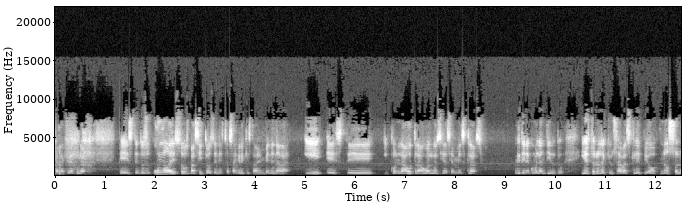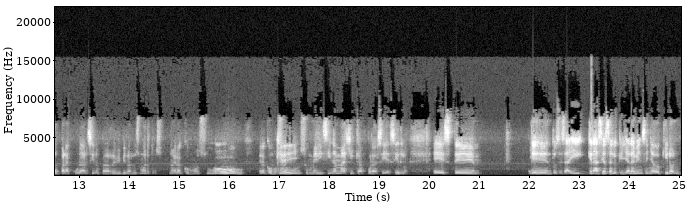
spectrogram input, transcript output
para la criatura. Este, entonces, uno de esos vasitos tenía esta sangre que estaba envenenada, y, este, y con la otra o algo así hacía mezclas que tenía como el antídoto, y esto era la que usaba Asclepio no solo para curar, sino para revivir a los muertos, no era como su, Oh, era como su medicina mágica, por así decirlo. Este, eh, entonces ahí, gracias a lo que ya le había enseñado Quirón,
